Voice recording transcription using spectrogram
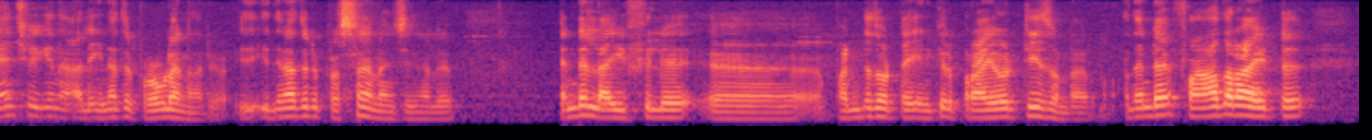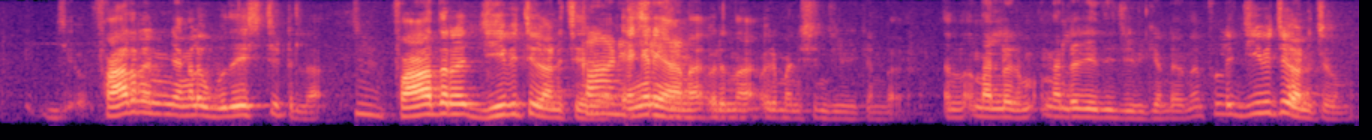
ഞാൻ ചോദിക്കുന്നത് അല്ല ഇതിനകത്ത് പ്രോബ്ലം ഇ- ഇതിനകത്തൊരു പ്രശ്നം എന്താണെന്ന് വെച്ച് കഴിഞ്ഞാൽ എന്റെ ലൈഫിൽ പണ്ട് തൊട്ടേ എനിക്കൊരു പ്രയോറിറ്റീസ് ഉണ്ടായിരുന്നു. അതെന്റെ ഫാദറായിട്ട് ഫാദർ ഞങ്ങളെ ഉപദേശിച്ചിട്ടില്ല. ഫാദർ ജീവിച്ച് കാണിച്ചു തരും എങ്ങനെയാണ് ഒരു ഒരു മനുഷ്യൻ ജീവിക്കേണ്ടത്? എന്ന് നല്ലൊരു നല്ല രീതിയിൽ ജീവിക്കേണ്ടതെന്ന് പുള്ളി ജീവിച്ച് കാണിച്ചു തന്നു.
